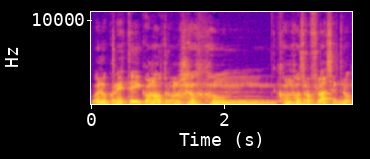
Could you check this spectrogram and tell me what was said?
bueno, con este y con otro, ¿no? con, con otros flashes, ¿no?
